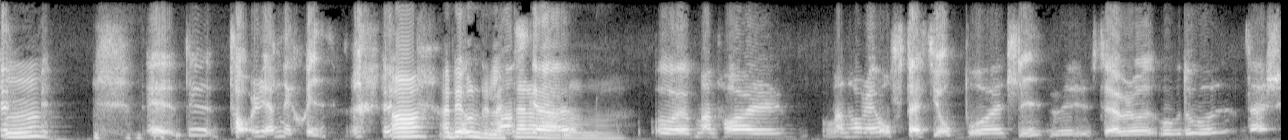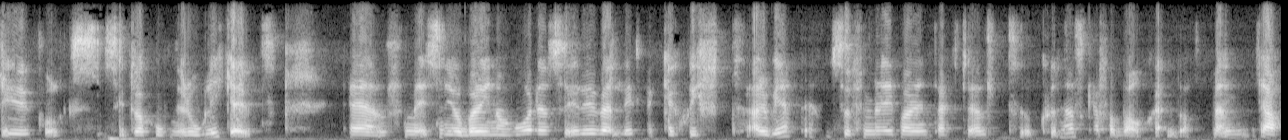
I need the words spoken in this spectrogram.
Mm. Det, det tar energi. Ja, det underlättar ska- här. någon- Och man har man har ofta ett jobb och ett liv utöver och, och då, där ser ju folks situationer olika ut. Eh, för mig som jobbar inom vården så är det väldigt mycket skiftarbete. Så för mig var det inte aktuellt att kunna skaffa barn själv. Då. Men ja,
